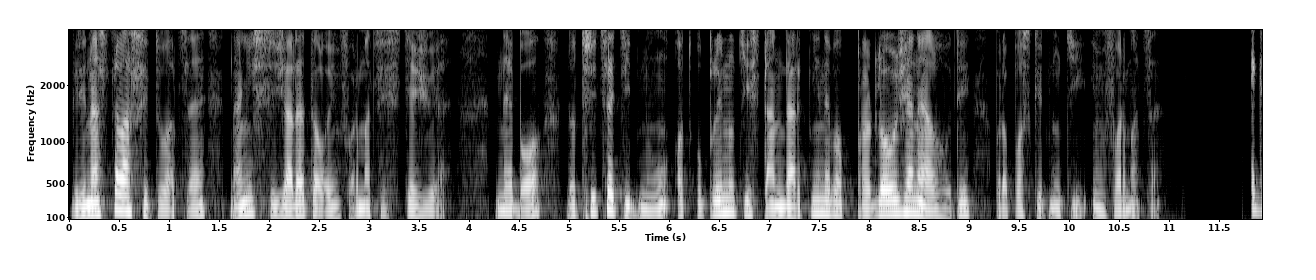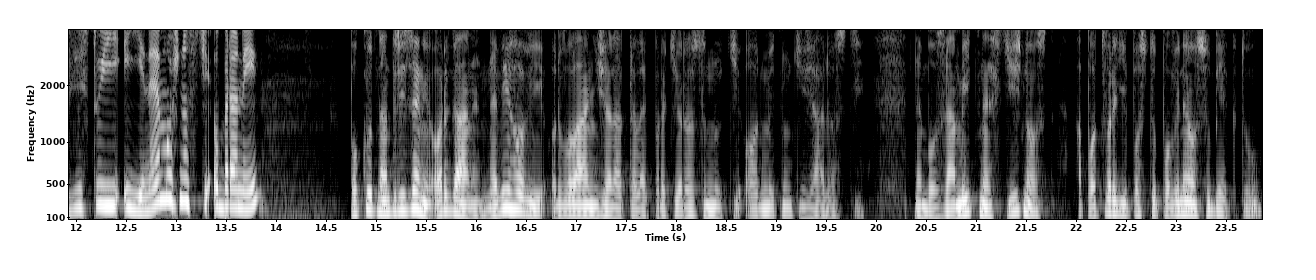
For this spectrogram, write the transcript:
kdy nastala situace, na níž si žadatel o informaci stěžuje – nebo do 30 dnů od uplynutí standardní nebo prodloužené lhuty pro poskytnutí informace. Existují i jiné možnosti obrany? Pokud nadřízený orgán nevyhoví odvolání žadatele proti rozhodnutí o odmítnutí žádosti nebo zamítne stížnost a potvrdí postup povinného subjektu,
